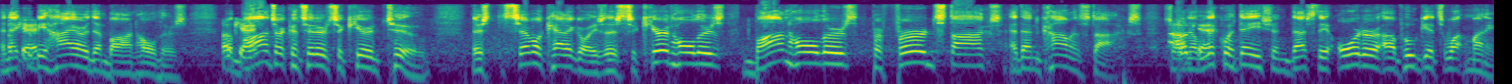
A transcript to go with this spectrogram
and they could be higher than bond holders. But okay. bonds are considered secured too. There's several categories. There's secured holders, bond holders, preferred stocks, and then common stocks. So okay. in a liquidation, that's the order of who gets what money.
